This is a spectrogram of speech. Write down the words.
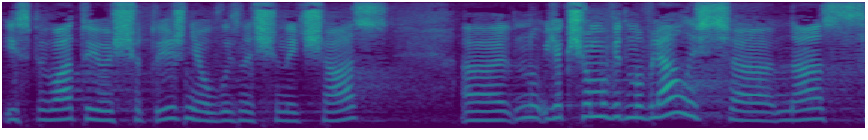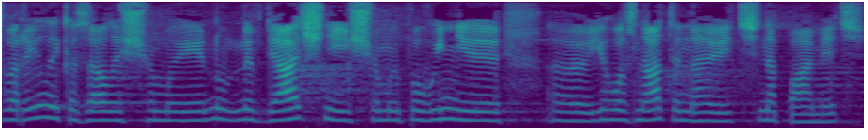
і співати його щотижня у визначений час. Е, Ну, якщо ми відмовлялися, нас сварили і казали, що ми ну, невдячні і що ми повинні е, його знати навіть на пам'ять.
